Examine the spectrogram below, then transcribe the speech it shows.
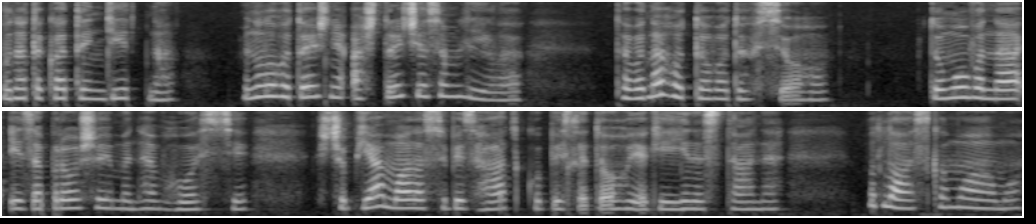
Вона така тендітна. Минулого тижня аж тричі земліла, та вона готова до всього. Тому вона і запрошує мене в гості, щоб я мала собі згадку після того, як її не стане. Будь ласка, мамо,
